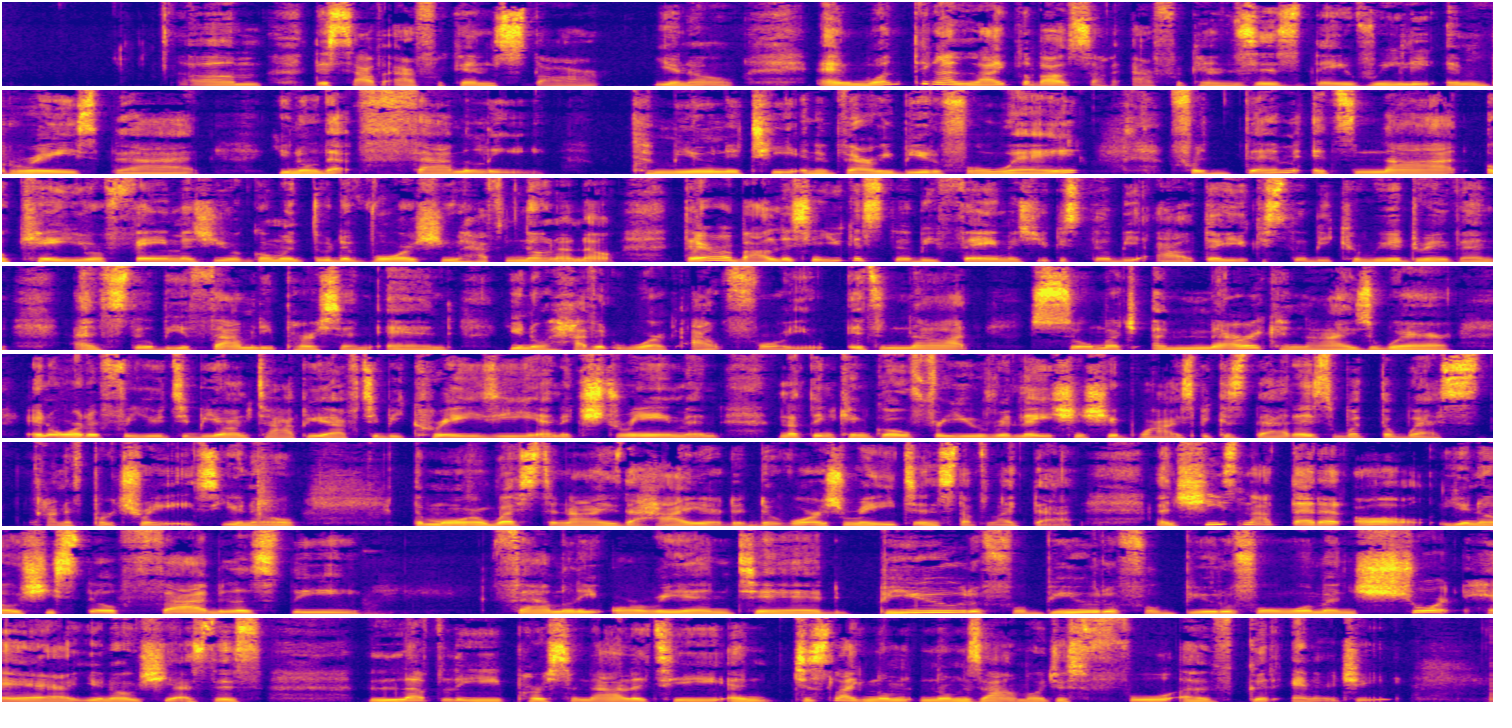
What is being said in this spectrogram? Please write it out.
um, the South African star you know. And one thing I like about South Africans is they really embrace that, you know, that family community in a very beautiful way. For them, it's not, okay, you're famous, you're going through divorce, you have, no, no, no. They're about, listen, you can still be famous, you can still be out there, you can still be career driven and still be a family person and, you know, have it work out for you. It's not so much Americanized where in order for you to be on top, you have to be crazy and extreme and nothing can go for you relationship wise because that is what the West kind of portrays, you know the more westernized, the higher the divorce rates and stuff like that. And she's not that at all. You know, she's still fabulously family oriented, beautiful, beautiful, beautiful woman, short hair. You know, she has this lovely personality and just like Nom- Nomzamo, just full of good energy,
